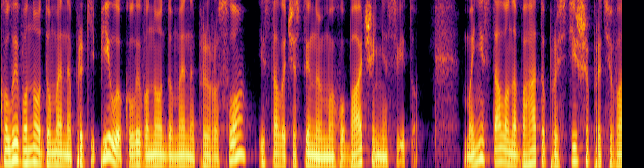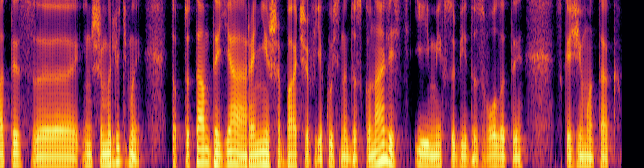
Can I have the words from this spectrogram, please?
коли воно до мене прикипіло, коли воно до мене приросло і стало частиною мого бачення світу, мені стало набагато простіше працювати з е, іншими людьми. Тобто, там, де я раніше бачив якусь недосконалість і міг собі дозволити, скажімо так,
